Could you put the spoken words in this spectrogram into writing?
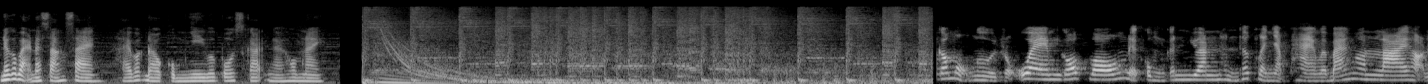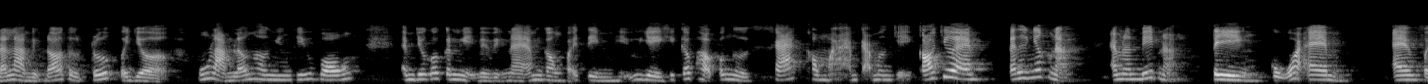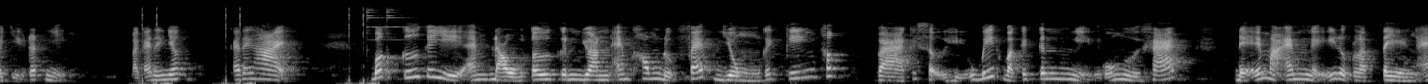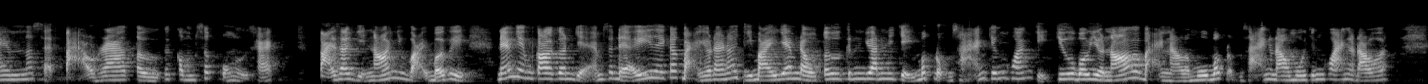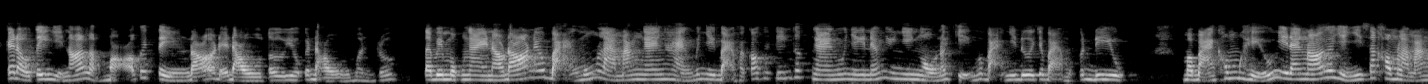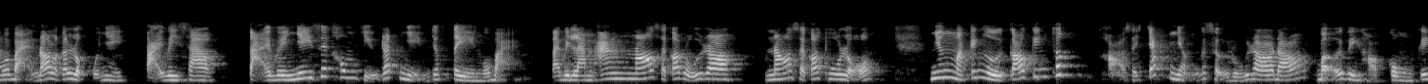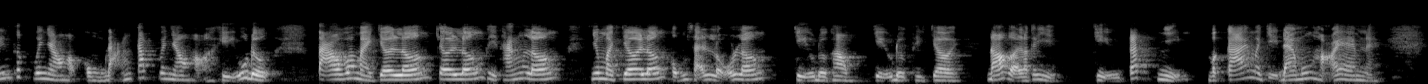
Nếu các bạn đã sẵn sàng, hãy bắt đầu cùng Nhi với postcard ngày hôm nay. Có một người rủ em góp vốn để cùng kinh doanh hình thức là nhập hàng và bán online. Họ đã làm việc đó từ trước, bây giờ muốn làm lớn hơn nhưng thiếu vốn. Em chưa có kinh nghiệm về việc này, em cần phải tìm hiểu gì khi kết hợp với người khác không ạ? À? Em cảm ơn chị. Có chứ em. Cái thứ nhất nè, em nên biết nè, tiền của em, em phải chịu trách nhiệm là cái thứ nhất, cái thứ hai, bất cứ cái gì em đầu tư kinh doanh, em không được phép dùng cái kiến thức và cái sự hiểu biết và cái kinh nghiệm của người khác để mà em nghĩ được là tiền em nó sẽ tạo ra từ cái công sức của người khác tại sao chị nói như vậy? Bởi vì nếu như em coi kênh chị, em sẽ để ý thấy các bạn vô đây nói, chị bày cho em đầu tư kinh doanh như chị, bất động sản, chứng khoán, chị chưa bao giờ nói với bạn nào là mua bất động sản ở đâu, mua chứng khoán ở đâu hết. Cái đầu tiên chị nói là bỏ cái tiền đó để đầu tư vô cái đầu của mình trước. Tại vì một ngày nào đó nếu bạn muốn làm ăn ngang hàng với nhi, bạn phải có cái kiến thức ngang với nhi. Nếu như nhi ngồi nói chuyện với bạn, nhi đưa cho bạn một cái deal mà bạn không hiểu nhi đang nói cái gì, nhi sẽ không làm ăn với bạn. Đó là cái luật của nhi. Tại vì sao? Tại vì nhi sẽ không chịu trách nhiệm cho tiền của bạn. Tại vì làm ăn nó sẽ có rủi ro, nó sẽ có thua lỗ. Nhưng mà cái người có kiến thức, họ sẽ chấp nhận cái sự rủi ro đó bởi vì họ cùng kiến thức với nhau, họ cùng đẳng cấp với nhau, họ hiểu được tao với mày chơi lớn chơi lớn thì thắng lớn, nhưng mà chơi lớn cũng sẽ lỗ lớn. Chịu được không? Chịu được thì chơi. Đó gọi là cái gì? Chịu trách nhiệm. Và cái mà chị đang muốn hỏi em nè,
